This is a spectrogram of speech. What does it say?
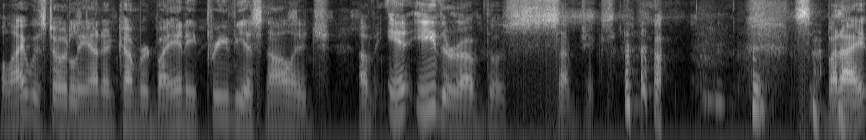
Well, I was totally unencumbered by any previous knowledge of either of those subjects. So- but I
